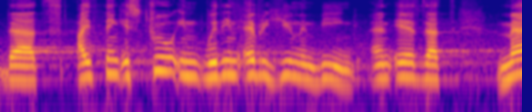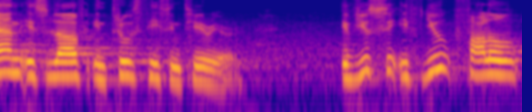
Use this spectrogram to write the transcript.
that I think is true in, within every human being, and is that man is love in truth his interior. If you, see, if you follow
